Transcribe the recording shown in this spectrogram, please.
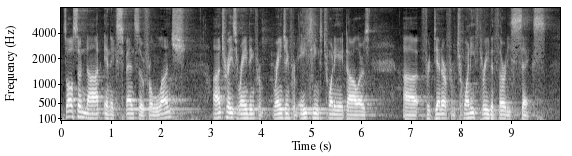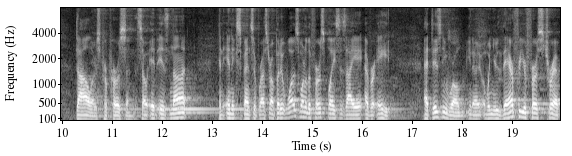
It's also not inexpensive for lunch. Entrees ranging from, ranging from 18 to 28 dollars. Uh, for dinner, from 23 to 36 dollars per person. So it is not an inexpensive restaurant, but it was one of the first places I ever ate at Disney World. You know, when you're there for your first trip,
